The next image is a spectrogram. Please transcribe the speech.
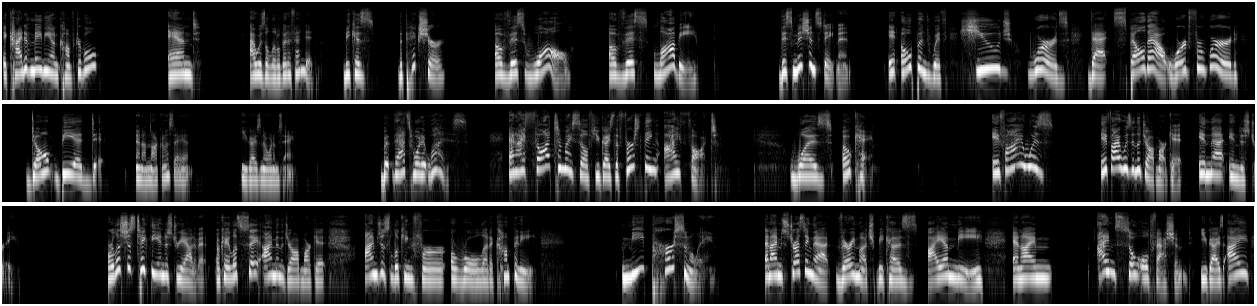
it kind of made me uncomfortable and I was a little bit offended because the picture of this wall, of this lobby, this mission statement. It opened with huge words that spelled out word for word, don't be a dick. And I'm not going to say it. You guys know what I'm saying. But that's what it was. And I thought to myself, you guys, the first thing I thought was okay, if I was if I was in the job market in that industry, or let's just take the industry out of it. Okay, let's say I'm in the job market. I'm just looking for a role at a company. Me personally, and I'm stressing that very much because I am me and I'm I'm so old-fashioned. You guys, I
